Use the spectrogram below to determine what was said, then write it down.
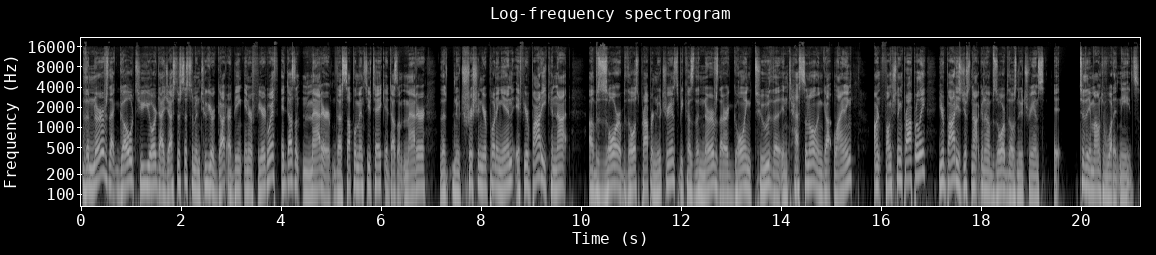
the nerves that go to your digestive system and to your gut are being interfered with, it doesn't matter the supplements you take, it doesn't matter the nutrition you're putting in. If your body cannot absorb those proper nutrients because the nerves that are going to the intestinal and gut lining aren't functioning properly, your body's just not going to absorb those nutrients eh, to the amount of what it needs.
